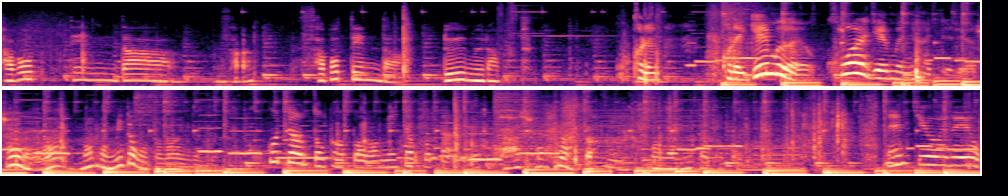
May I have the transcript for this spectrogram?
サボテンダーササボテンダールームランプ。これこれゲームだよ。怖いゲームに入ってるやつそうなの？ママ見たことないんだけど。ココちゃんとパパは見たことある。あそうなんだ。ママ見たことない。電池を入れよう。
